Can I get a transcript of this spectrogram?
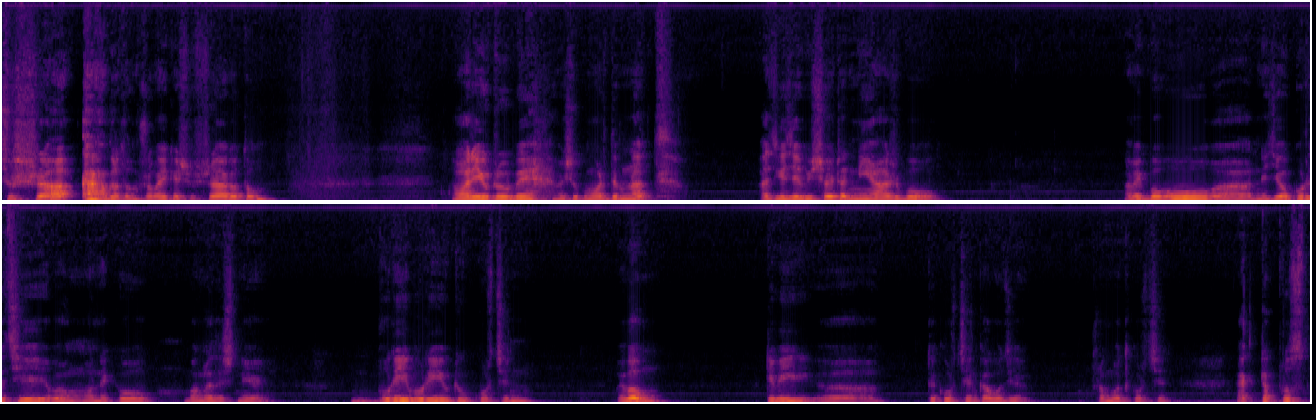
সুস্বাগতম সবাইকে সুস্বাগতম আমার ইউটিউবে আমি সুকুমার দেবনাথ। আজকে যে বিষয়টা নিয়ে আসব, আমি বহু নিজেও করেছি এবং অনেকেও বাংলাদেশ নিয়ে ভুরি ভুরি ইউটিউব করছেন এবং টিভি তে করছেন, কাগজে সংবাদ করছেন। একটা প্রশ্ন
